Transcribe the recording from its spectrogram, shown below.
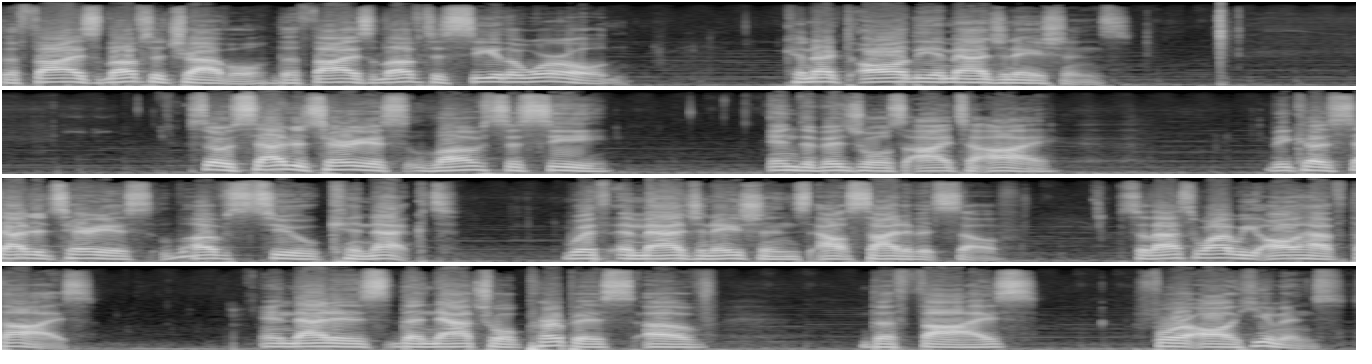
The thighs love to travel, the thighs love to see the world. Connect all the imaginations. So Sagittarius loves to see individuals eye to eye because Sagittarius loves to connect with imaginations outside of itself. So that's why we all have thighs and that is the natural purpose of the thighs for all humans.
